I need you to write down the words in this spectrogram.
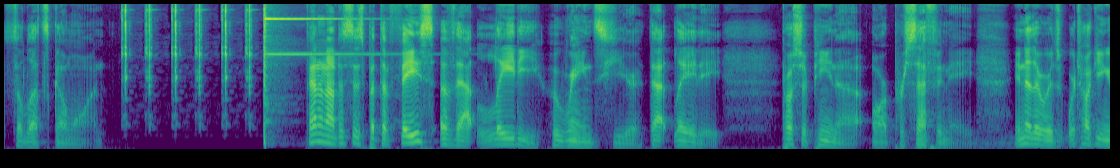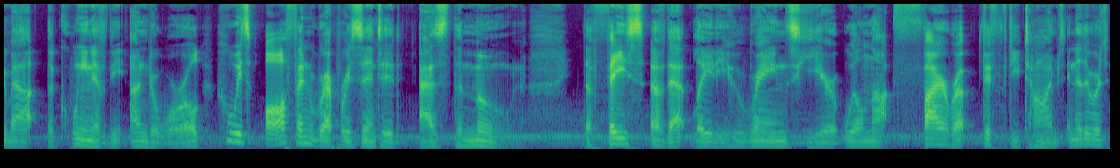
So let's go on. Farinata says, but the face of that lady who reigns here, that lady, Proserpina or Persephone. In other words, we're talking about the queen of the underworld, who is often represented as the moon. The face of that lady who reigns here will not fire up 50 times. In other words,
